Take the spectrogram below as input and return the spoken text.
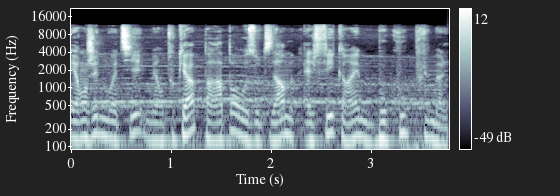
est rangée de moitié. Mais en tout cas, par rapport aux autres armes, elle fait quand même beaucoup plus mal.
